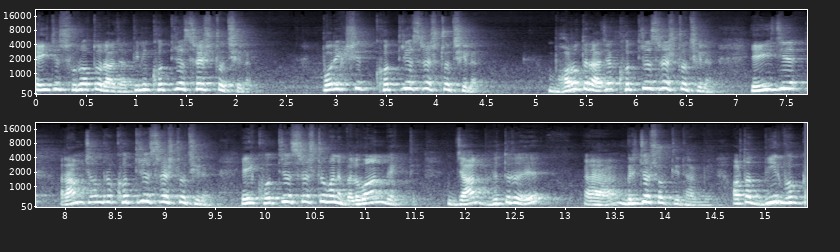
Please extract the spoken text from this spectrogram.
এই যে সুরত রাজা, তিনি ক্ষত্রিয় শ্রেষ্ঠ ছিলেন। পরীক্ষিত ক্ষত্রিয় শ্রেষ্ঠ ছিলেন। ভরত রাজা ক্ষত্রিয় শ্রেষ্ঠ ছিলেন। এই যে রামচন্দ্র ক্ষত্রিয় শ্রেষ্ঠ ছিলেন, এই ক্ষত্রিয় শ্রেষ্ঠ মানে বলবান ব্যক্তি, যার ভেতরে বীর্যশক্তি থাকবে। অর্থাৎ বীরভোগ্য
